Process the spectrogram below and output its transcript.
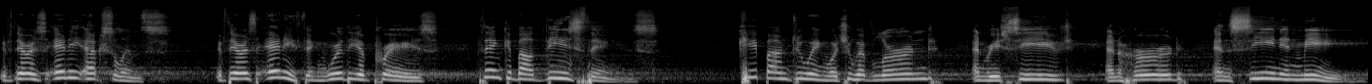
if there is any excellence, if there is anything worthy of praise, think about these things. Keep on doing what you have learned and received and heard and seen in me.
